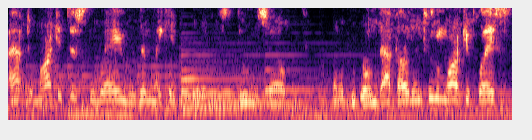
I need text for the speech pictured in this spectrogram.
I have to market this the way within my capabilities of doing so. I'm going to be going back out into the marketplace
